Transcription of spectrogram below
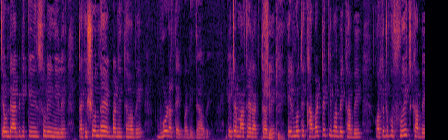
যেমন ডায়াবেটিক ইনসুলিন নিলে তাকে সন্ধ্যায় একবার নিতে হবে ভোর রাতে একবার নিতে হবে। এটা মাথায় রাখতে হবে। এর মধ্যে খাবারটা কীভাবে খাবে কতটুকু ফ্লুইড খাবে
